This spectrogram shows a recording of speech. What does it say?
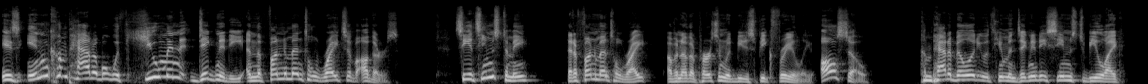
is incompatible with human dignity and the fundamental rights of others. See, it seems to me that a fundamental right of another person would be to speak freely. Also, compatibility with human dignity seems to be like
